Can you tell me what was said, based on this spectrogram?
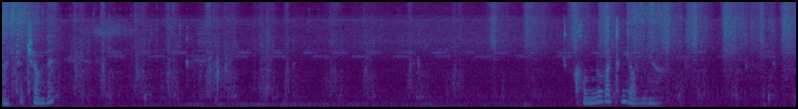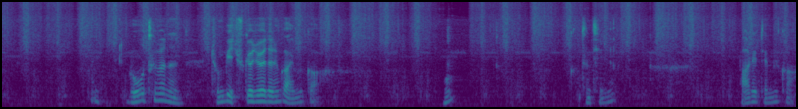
아, 쫓아오네? 건물 같은 게 없냐? 아니, 로봇면은 좀비 죽여줘야 되는 거 아닙니까? 어? 같은 팀이야? 말이 됩니까?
